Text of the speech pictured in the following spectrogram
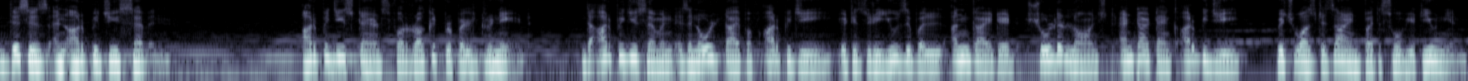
This is an RPG-7. RPG stands for Rocket Propelled Grenade. The RPG-7 is an old type of RPG. It is reusable, unguided, shoulder-launched anti-tank RPG which was designed by the Soviet Union.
